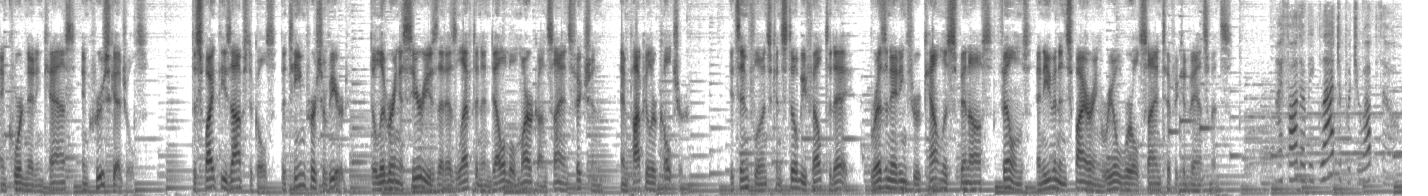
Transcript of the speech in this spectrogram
and coordinating cast and crew schedules. Despite these obstacles, the team persevered, delivering a series that has left an indelible mark on science fiction and popular culture. Its influence can still be felt today, resonating through countless spin-offs, films, and even inspiring real-world scientific advancements. My father'll be glad to put you up, though.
